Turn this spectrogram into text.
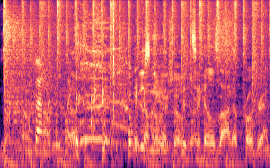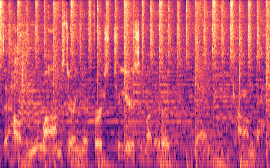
No, no, I'm done with the you. Okay. We just Coming stole up, the show, the sorry. Tales Out of programs that help new moms during their first two years of motherhood when we come back.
